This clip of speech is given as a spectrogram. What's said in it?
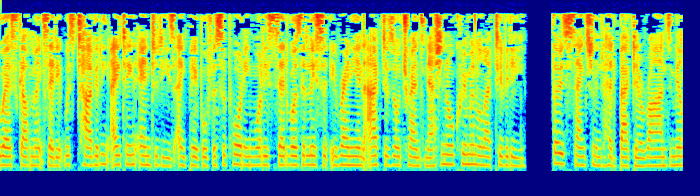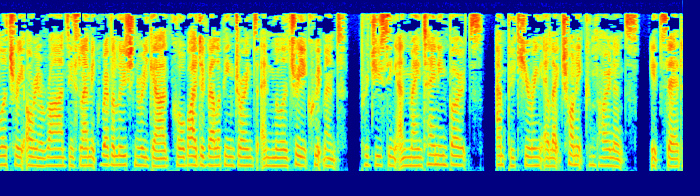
US government said it was targeting 18 entities and people for supporting what is said was illicit Iranian actors or transnational criminal activity. Those sanctioned had backed Iran's military or Iran's Islamic Revolutionary Guard Corps by developing drones and military equipment, producing and maintaining boats, and procuring electronic components, it said.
